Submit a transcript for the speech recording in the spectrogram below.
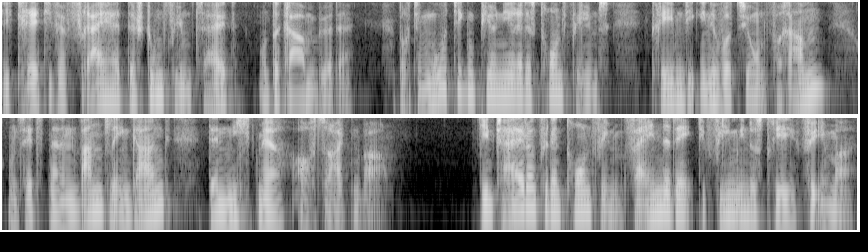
die kreative Freiheit der Stummfilmzeit untergraben würde. Doch die mutigen Pioniere des Tonfilms trieben die Innovation voran und setzten einen Wandel in Gang, der nicht mehr aufzuhalten war. Die Entscheidung für den Tonfilm veränderte die Filmindustrie für immer.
